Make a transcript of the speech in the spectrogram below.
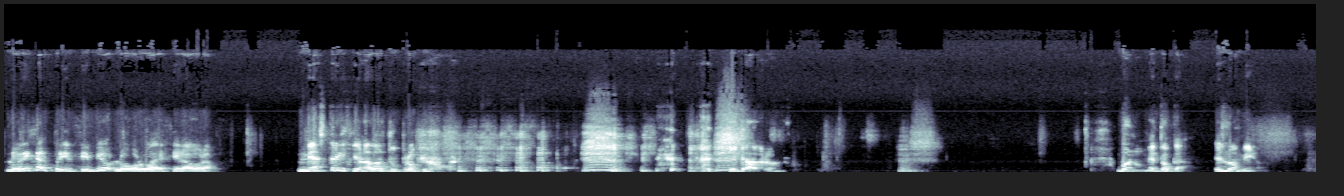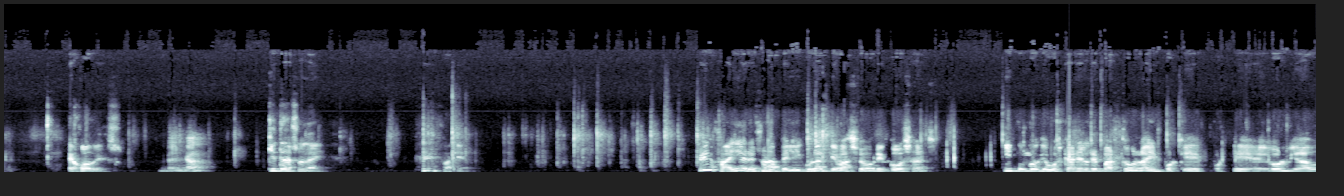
Lo dije al principio, lo vuelvo a decir ahora. Me has traicionado a tu propio juego. Qué cabrón. Bueno, me toca. Es lo mío. Te jodes. Venga. Quita eso de ahí. Free Fire. Free Fire es una película que va sobre cosas y tengo que buscar el reparto online porque, porque he olvidado.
